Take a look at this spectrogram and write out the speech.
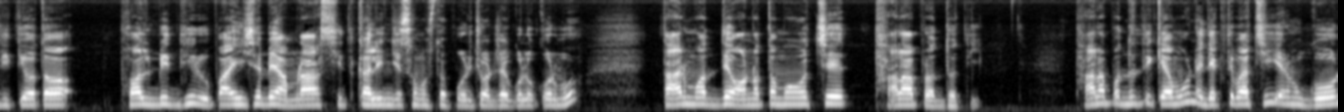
দ্বিতীয়ত ফল বৃদ্ধির উপায় হিসেবে আমরা শীতকালীন যে সমস্ত পরিচর্যাগুলো করব, তার মধ্যে অন্যতম হচ্ছে থালা পদ্ধতি। থালা পদ্ধতি কেমন? এই দেখতে পাচ্ছি, এরকম গোল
